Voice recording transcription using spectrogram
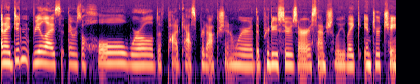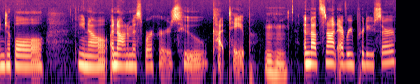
And I didn't realize that there was a whole world of podcast production where the producers are essentially like interchangeable, you know, anonymous workers who cut tape. Mm-hmm. And that's not every producer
